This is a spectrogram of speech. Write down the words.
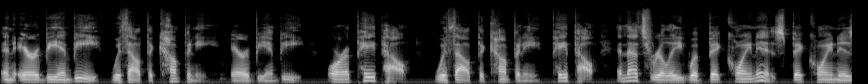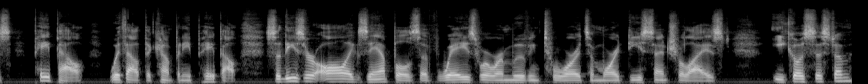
an Airbnb without the company, Airbnb, or a PayPal without the company PayPal. And that's really what Bitcoin is. Bitcoin is PayPal without the company PayPal. So these are all examples of ways where we're moving towards a more decentralized ecosystem.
